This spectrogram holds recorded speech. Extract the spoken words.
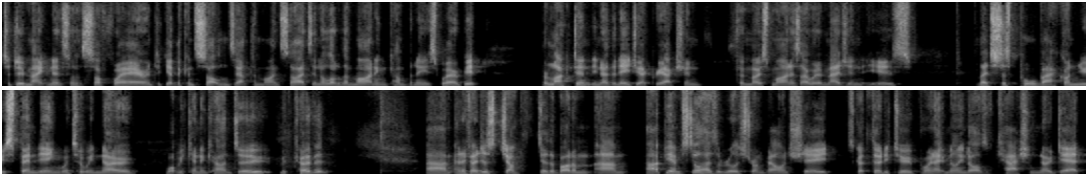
to do maintenance on its software and to get the consultants out to mine sites. And a lot of the mining companies were a bit reluctant. You know, the knee jerk reaction for most miners, I would imagine, is let's just pull back on new spending until we know what we can and can't do with COVID. Um, and if I just jump to the bottom, um, RPM still has a really strong balance sheet. It's got $32.8 million of cash and no debt.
